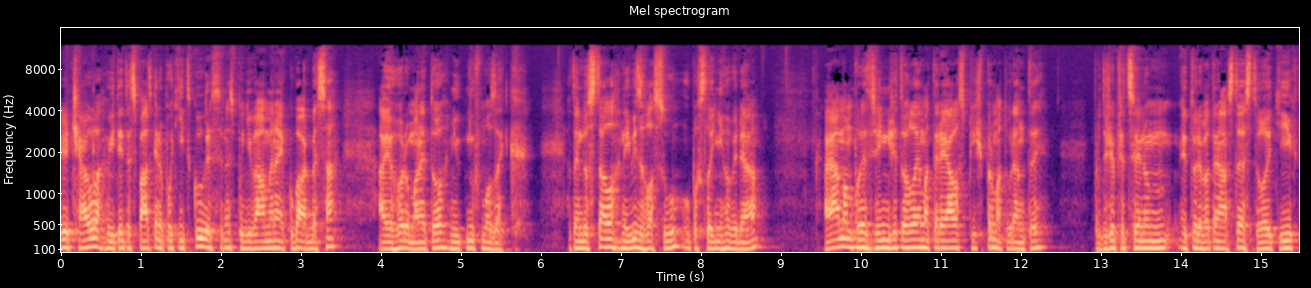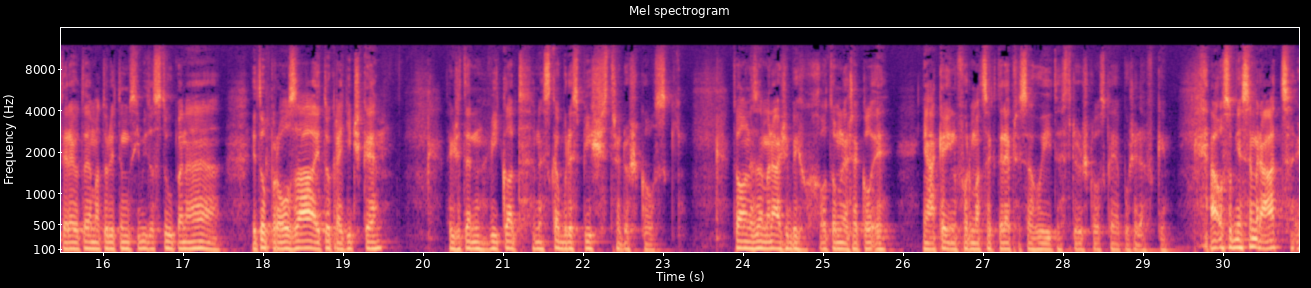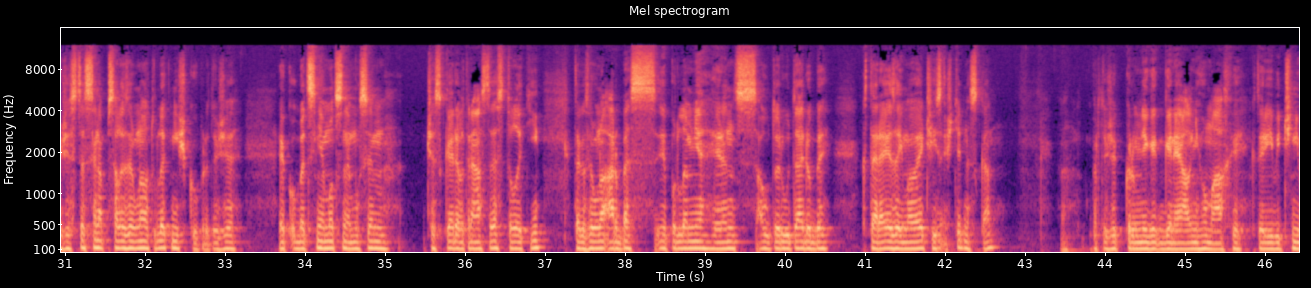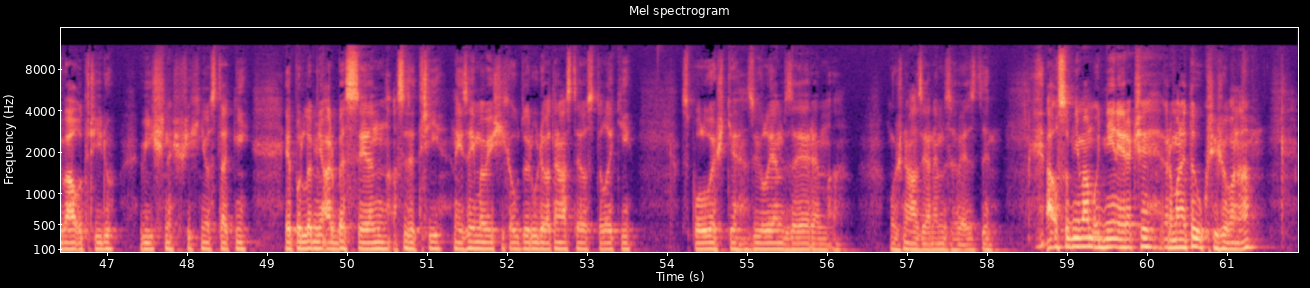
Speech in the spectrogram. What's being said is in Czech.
Čau a vítejte zpátky na potítku, kde se dnes podíváme na Jakuba Arbesa a jeho romaneto Newtonův mozek. A ten dostal nejvíc hlasů u posledního videa. A já mám podezření, že tohle je materiál spíš pro maturanty, protože přeci jenom je to 19. století, které u té maturity musí být zastoupené a je to próza, je to kratičké, takže ten výklad dneska bude spíš středoškolský. To ale neznamená, že bych o tom neřekl i nějaké informace, které přesahují ty středoškolské požadavky. A osobně jsem rád, že jste si napsali zrovna tuhle knížku, protože jak obecně moc nemusím české 19. století, tak zrovna Arbes je podle mě jeden z autorů té doby, které je zajímavé číst ještě dneska. Protože kromě geniálního máchy, který vyčnívá o třídu výš než všichni ostatní, je podle mě Arbes jeden asi ze tří nejzajímavějších autorů 19. století spolu ještě s William Zayerem a možná s Janem z Hvězdy. A osobně mám od něj nejradši Romaneto ukřižovaná,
